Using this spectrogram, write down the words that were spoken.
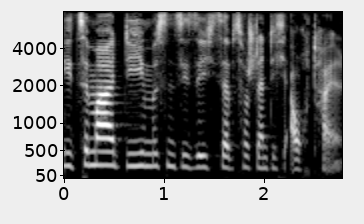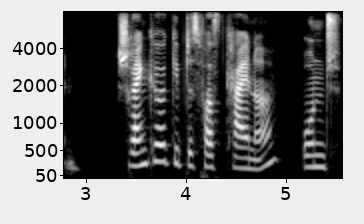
die Zimmer, die müssen sie sich selbstverständlich auch teilen. Schränke gibt es fast keine und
